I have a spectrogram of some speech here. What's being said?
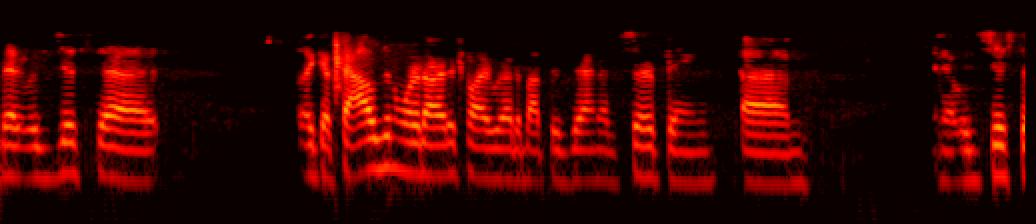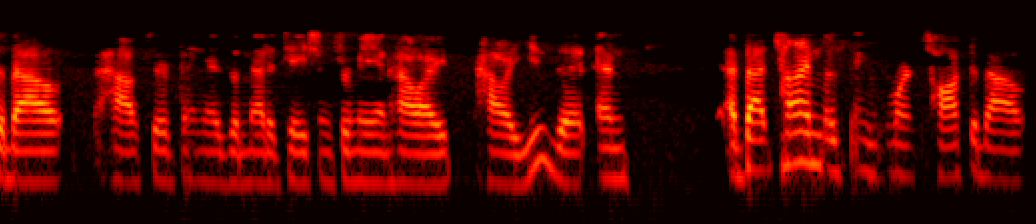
that it was just uh, like a thousand word article I wrote about the Zen of surfing. Um, and it was just about how surfing is a meditation for me and how I, how I use it. And at that time, those things weren't talked about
